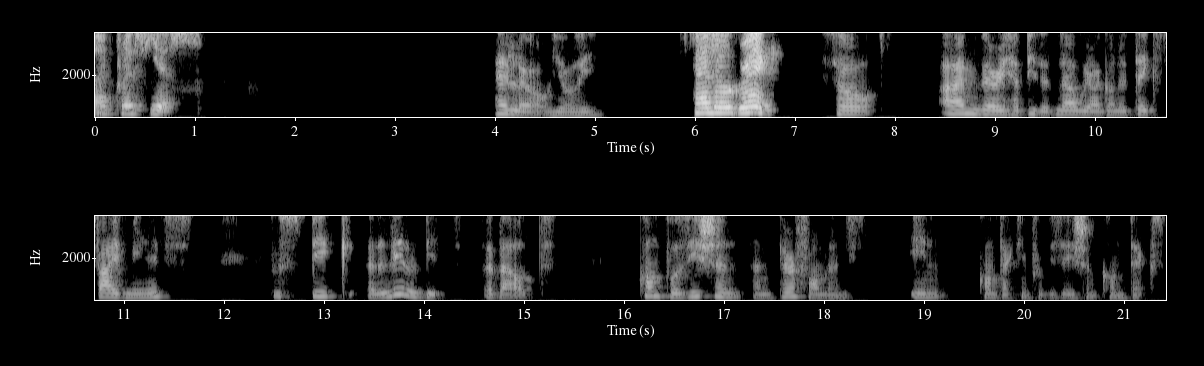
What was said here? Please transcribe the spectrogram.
I press yes. Hello, Jori. Hello, Greg. So I'm very happy that now we are going to take five minutes to speak a little bit about composition and performance in contact improvisation context.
